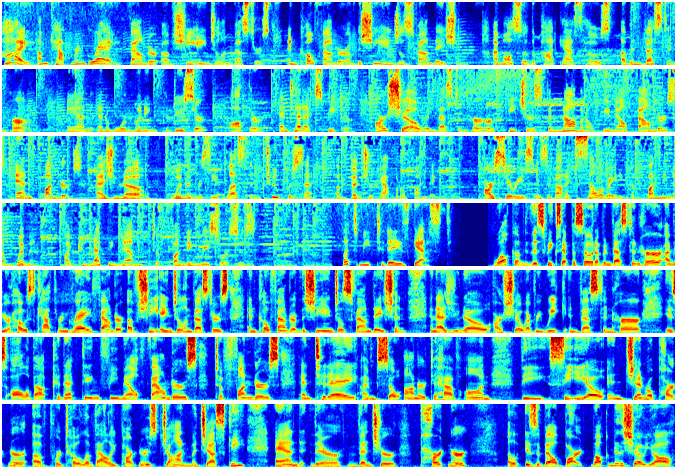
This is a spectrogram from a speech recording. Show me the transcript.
Hi, I'm Catherine Gray, founder of She Angel Investors and co founder of the She Angels Foundation. I'm also the podcast host of Invest in Her and an award winning producer, author, and TEDx speaker. Our show, Invest in Her, features phenomenal female founders and funders. As you know, women receive less than 2% of venture capital funding. Our series is about accelerating the funding of women by connecting them to funding resources. Let's meet today's guest. Welcome to this week's episode of Invest in Her. I'm your host, Catherine Gray, founder of She Angel Investors and co founder of the She Angels Foundation. And as you know, our show every week, Invest in Her, is all about connecting female founders to funders. And today, I'm so honored to have on the CEO and general partner of Portola Valley Partners, John Majeski, and their venture partner, Isabelle Bart. Welcome to the show, y'all.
